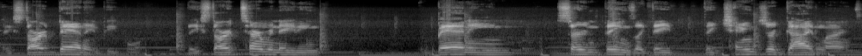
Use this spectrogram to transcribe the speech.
They start banning people. They start terminating banning certain things like they they change their guidelines.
